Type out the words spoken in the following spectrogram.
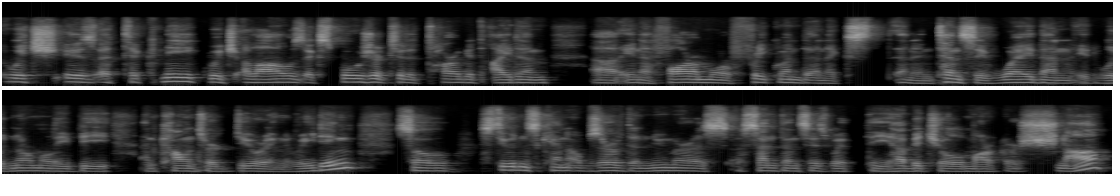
which is a technique which allows exposure to the target item uh, in a far more frequent and, and intensive way than it would normally be encountered during reading. So students can observe the numerous sentences with the habitual marker schna,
